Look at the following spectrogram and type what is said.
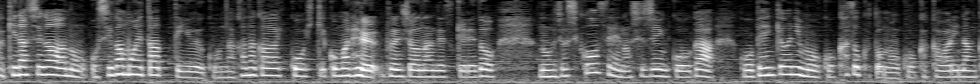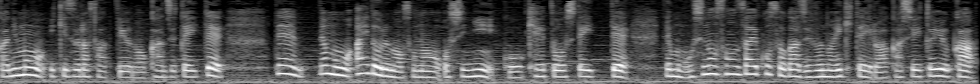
書き出しがあの推しが燃えたっていうこうなかなかこう引き込まれる文章なんですけれどあの女子高生の主人公がこう勉強にもこう家族とのこう関わりなんかにも生きづらさっていうのを感じていてででもアイドルのその推しにこう傾倒していってでも推しの存在こそが自分の生きている証というか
